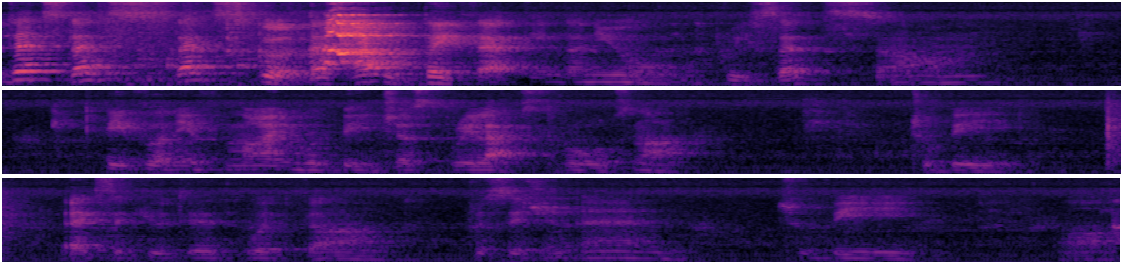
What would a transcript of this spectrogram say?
that's that's that's good. That, I would take that in the new precepts. Um, even if mine would be just relaxed rules, not to be executed with uh, precision and to be uh,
